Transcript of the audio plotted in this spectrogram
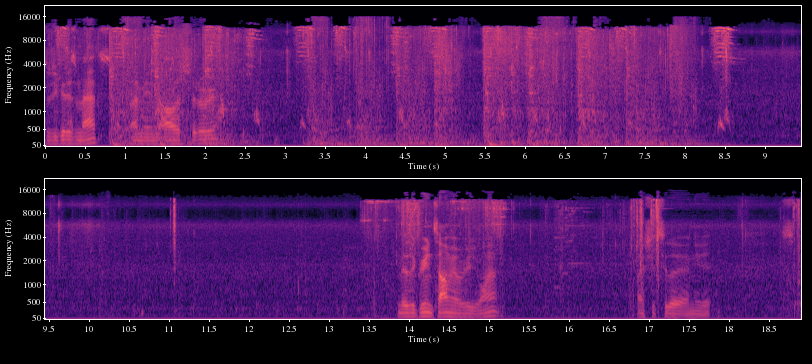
Did you get his mats? I mean, all this shit over here? There's a green Tommy over here, you want it? Actually, too late, I need it. It's okay.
